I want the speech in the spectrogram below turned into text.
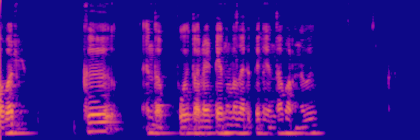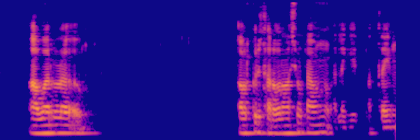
അവർക്ക് എന്താ പോയി തൊലയട്ടെ എന്നുള്ള തരത്തിൽ എന്താ പറഞ്ഞത്? അവർ അവർക്കൊരു സർവനാശം ഉണ്ടാവുന്നു. അല്ലെങ്കിൽ അത്രയും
